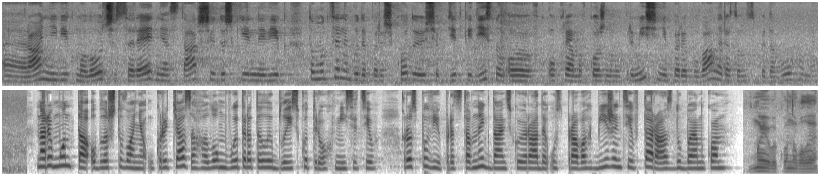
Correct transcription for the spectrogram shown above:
Е, Ранній вік, молодша, середня, старший дошкільний вік. Тому це не буде перешкодою, щоб дітки дійсно окремо в кожному приміщенні перебували разом з педагогами. На ремонт та облаштування укриття загалом витратили близько трьох місяців, розповів представник Данської ради у справах біженців Тарас Дубенко. Ми виконували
